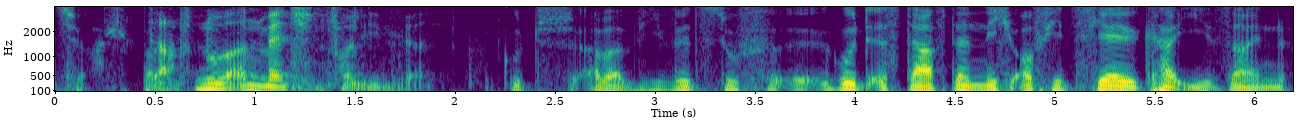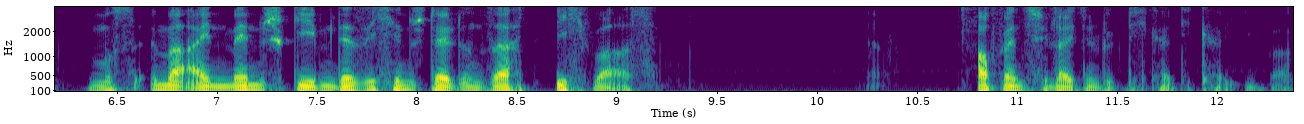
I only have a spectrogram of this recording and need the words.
Tja, Darf nur an Menschen verliehen werden. Gut, aber wie willst du, gut, es darf dann nicht offiziell KI sein. Muss immer ein Mensch geben, der sich hinstellt und sagt, ich war's. Auch wenn es vielleicht in Wirklichkeit die KI war.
